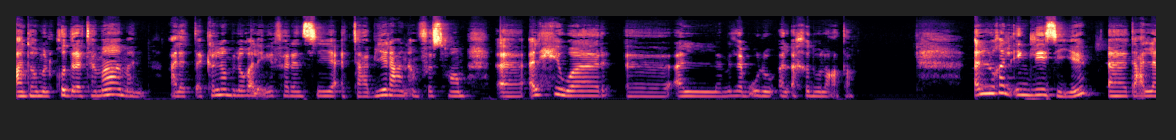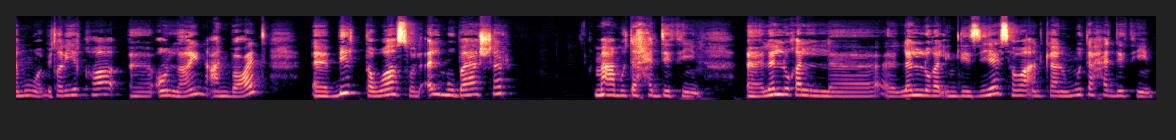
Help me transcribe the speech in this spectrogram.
عندهم القدرة تماما على التكلم باللغة الفرنسية التعبير عن أنفسهم آه، الحوار آه، مثل ما بيقولوا الأخذ والعطاء اللغة الإنجليزية آه، تعلموها بطريقة أونلاين عن بعد بالتواصل المباشر مع متحدثين للغة للغة الإنجليزية سواء كانوا متحدثين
